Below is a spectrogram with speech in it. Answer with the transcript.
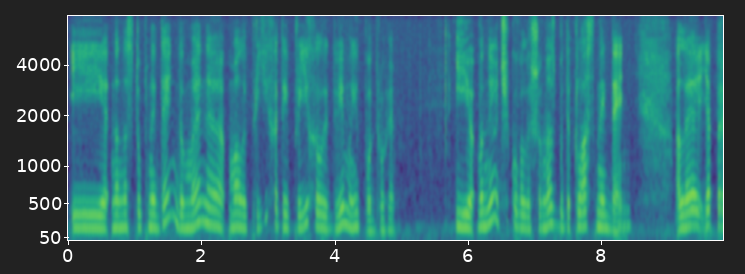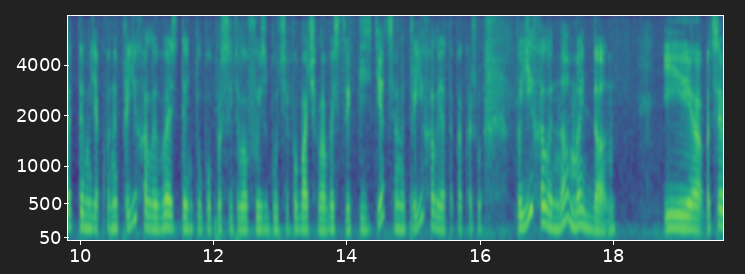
І на наступний день до мене мали приїхати і приїхали дві мої подруги. І вони очікували, що в нас буде класний день. Але я перед тим, як вони приїхали, весь день тупо просиділа у Фейсбуці, побачила весь цей піздець. Вони приїхали, я така кажу: поїхали на Майдан. І оце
